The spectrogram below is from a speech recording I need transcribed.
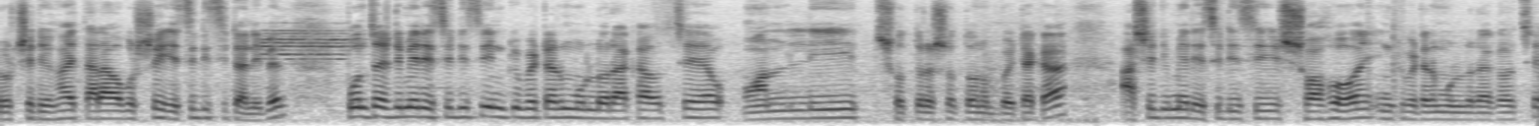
লোডশেডিং হয়, তারা অবশ্যই এসিডিসিটা নেবেন। পঞ্চাশ ডিমের এসিডিসি ইনকিউবেটার মূল্য রাখা হচ্ছে অনলি সতেরোশত নব্বই টাকা। আশি ডিমের এসিডিসি সহ ইনকিউবেটার মূল্য রাখা হচ্ছে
